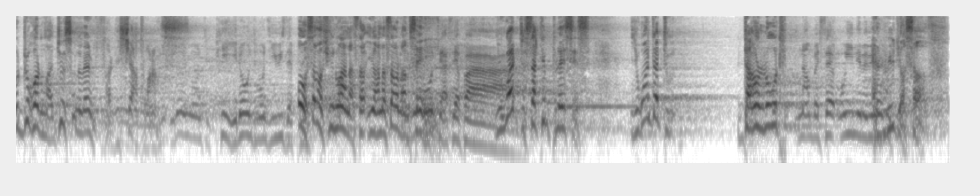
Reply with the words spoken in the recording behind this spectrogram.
Wodu hɔ noma juice no bɛmfa de hyɛ at once. You don't want to pee you don't want to use the oh some of you know understand you understand what i'm saying. wote aseɛ paa you went to certain places. You wanted to download na wobɛ sɛ woyi ne and read yourself.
